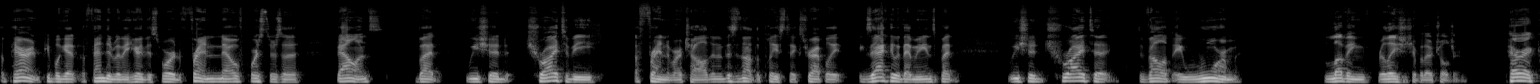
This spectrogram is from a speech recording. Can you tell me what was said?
apparent people get offended when they hear this word friend. Now, of course, there's a balance, but we should try to be a friend of our child. And this is not the place to extrapolate exactly what that means, but we should try to develop a warm, loving relationship with our children. Perik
